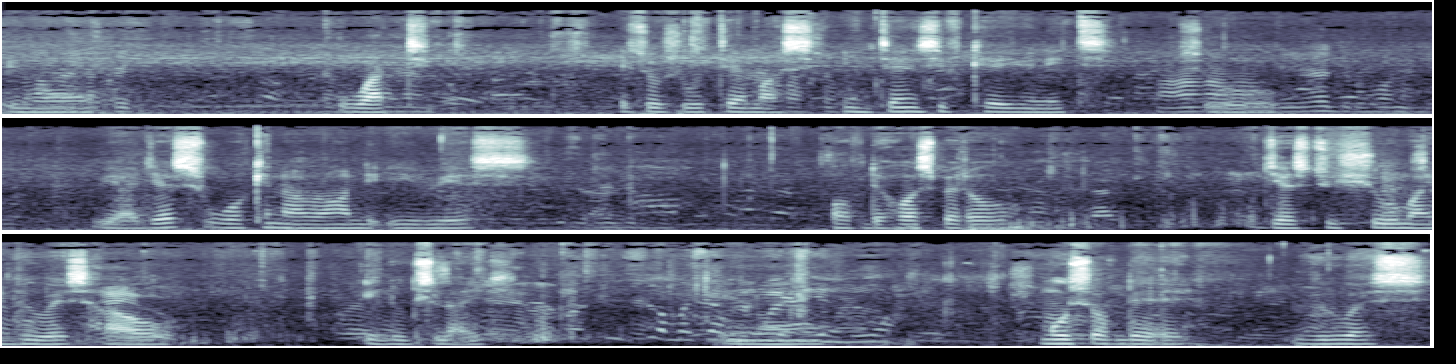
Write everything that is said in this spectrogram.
you know what it's also termed as intensive care unit. So we are just walking around the areas of the hospital just to show my viewers how it looks like Mm. most of the viewers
